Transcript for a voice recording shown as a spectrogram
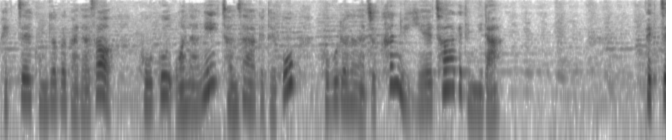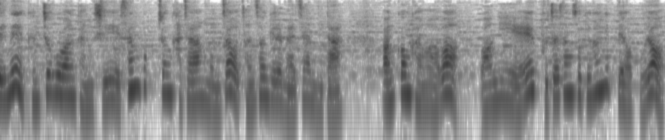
백제의 공격을 받아서 고국 원왕이 전사하게 되고 고구려는 아주 큰 위기에 처하게 됩니다. 백제는 근초고왕 당시 삼국 중 가장 먼저 전성기를 맞이합니다. 왕권 강화와 왕위의 부자 상속이 확립되었고요.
